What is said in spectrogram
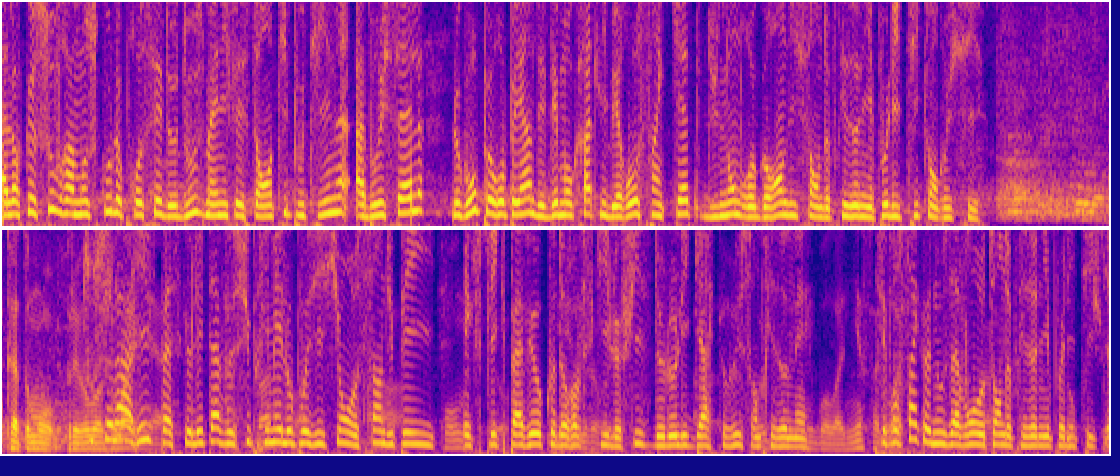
Alors que s'ouvre à Moscou le procès de 12 manifestants anti-Poutine, à Bruxelles, le groupe européen des démocrates libéraux s'inquiète du nombre grandissant de prisonniers politiques en Russie. Tout cela arrive parce que l'État veut supprimer l'opposition au sein du pays, explique Pavel Khodorovsky, le fils de l'oligarque russe emprisonné. C'est pour ça que nous avons autant de prisonniers politiques.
